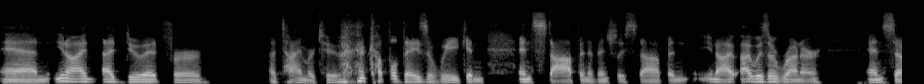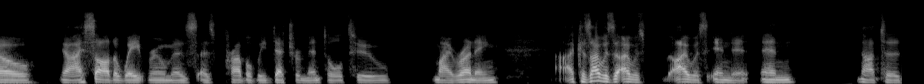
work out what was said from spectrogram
And you know i'd, I'd do it for a time or two a couple days a week and and stop and eventually stop. And you know i, I was a runner. And so you know, i saw the weight room as as probably detrimental to my running because uh, i was i was i was in it. And not to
